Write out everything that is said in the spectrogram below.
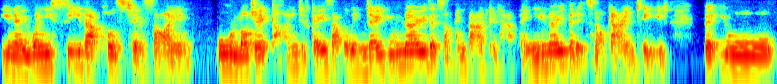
you know when you see that positive sign, all logic kind of goes out the window. You know that something bad could happen. You know that it's not guaranteed but your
